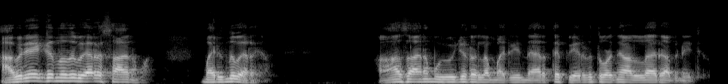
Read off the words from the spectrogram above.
അഭിനയിക്കുന്നത് വേറെ സാധനമാണ്. മരുന്ന് വേറെയാണ്. ആ സാധനം ഉപയോഗിച്ചിട്ടല്ല മരി നേരത്തെ പേരെടുത്ത് പറഞ്ഞ ആളുകാരും അഭിനയിച്ചത്.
